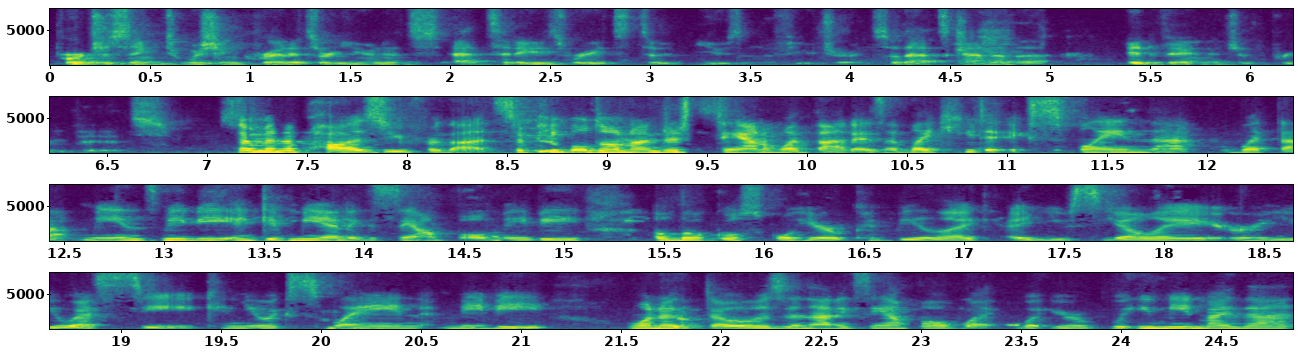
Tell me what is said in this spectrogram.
purchasing tuition credits or units at today's rates to use in the future. And so that's kind of the advantage of prepaids. So I'm going to pause you for that. So people don't understand what that is. I'd like you to explain that what that means maybe and give me an example. Maybe a local school here could be like a UCLA or a USC. Can you explain maybe one of those in that example what what you're what you mean by that?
